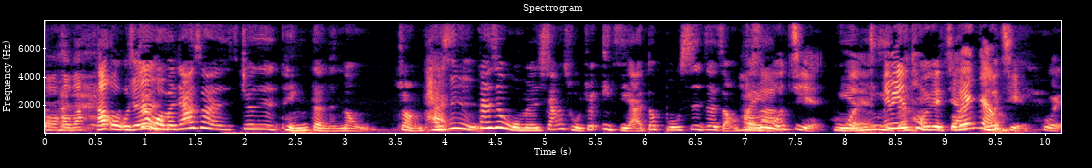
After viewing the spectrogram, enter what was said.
哦，好吧，好，我我觉得就我们家算就是平等的那种状态，还是但是我们的相处就一直以来都不是这种会可是我姐会，明明是同一个家，我跟你讲我姐会。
